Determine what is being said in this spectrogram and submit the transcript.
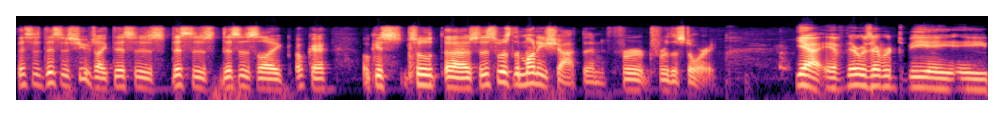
This is this is huge. Like this is this is this is like okay, okay. So uh, so this was the money shot then for for the story. Yeah, if there was ever to be a, a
